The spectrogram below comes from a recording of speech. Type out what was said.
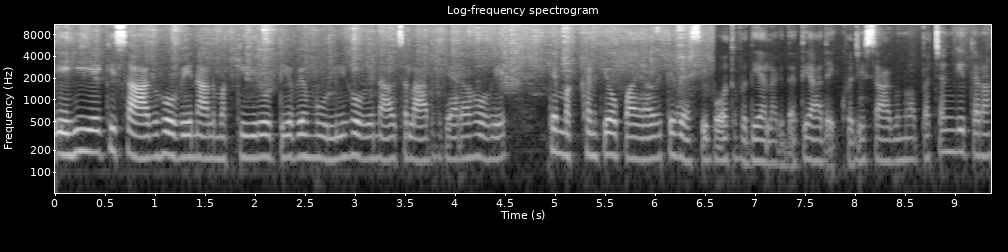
ਇਹੀ ਹੈ ਕਿ ਸਾਗ ਹੋਵੇ, ਨਾਲ ਮੱਕੀ ਦੀ ਰੋਟੀ ਹੋਵੇ, ਮੂਲੀ ਹੋਵੇ, ਨਾਲ ਸਲਾਦ ਵਗੈਰਾ ਹੋਵੇ ਅਤੇ ਮੱਖਣ ਘਿਓ ਪਾਇਆ ਹੋਵੇ ਤਾਂ ਵੈਸੇ ਬਹੁਤ ਵਧੀਆ ਲੱਗਦਾ ਅਤੇ ਆਹ ਦੇਖੋ ਜੀ ਸਾਗ ਨੂੰ ਆਪਾਂ ਚੰਗੀ ਤਰ੍ਹਾਂ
